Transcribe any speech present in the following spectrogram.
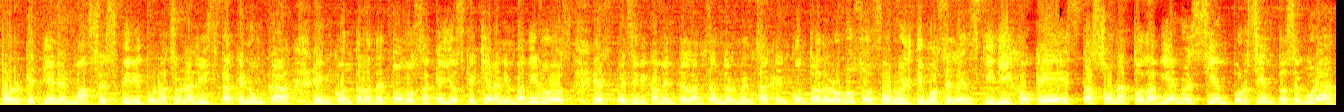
porque tienen más espíritu nacionalista que nunca en contra de todos aquellos que quieran invadirlos, específicamente lanzando el mensaje en contra de los rusos. Por último, Zelensky dijo que esta zona todavía no es 100% segura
